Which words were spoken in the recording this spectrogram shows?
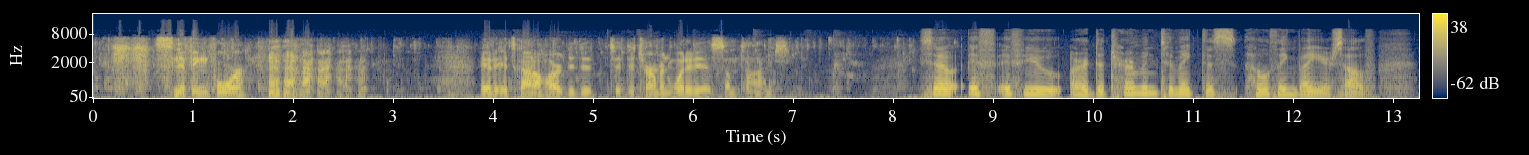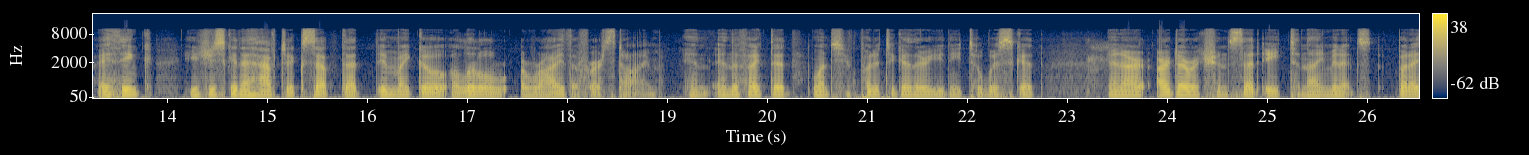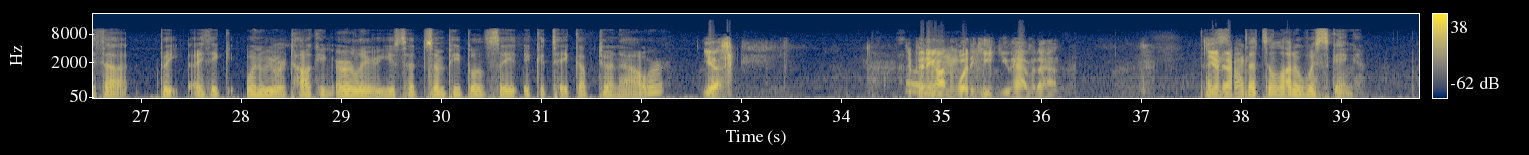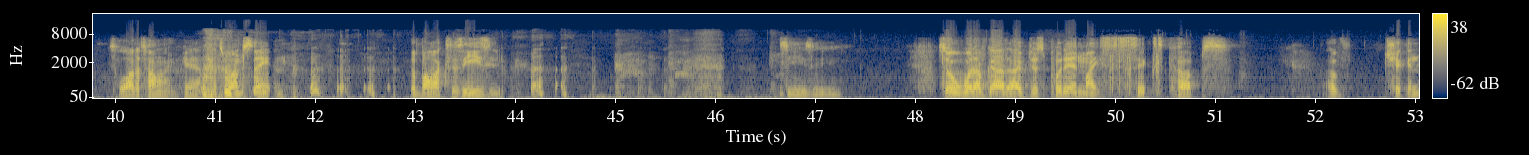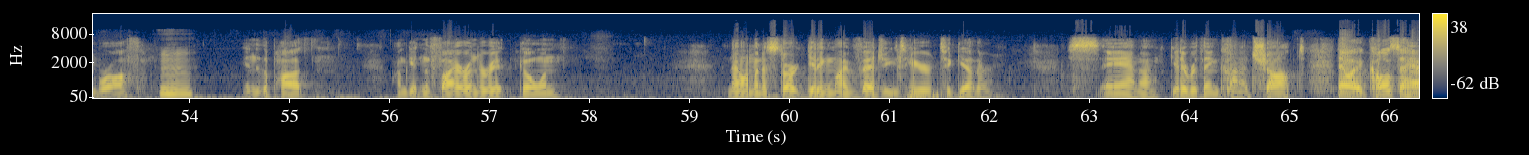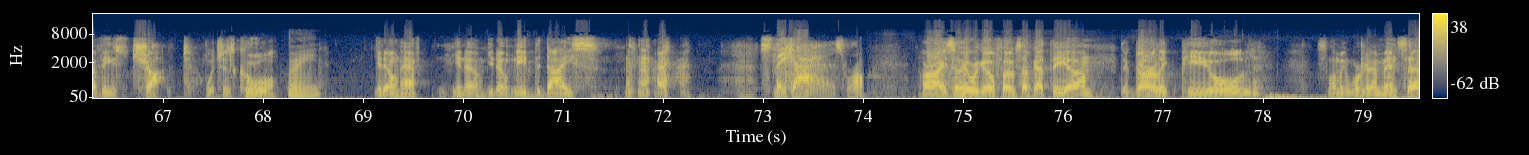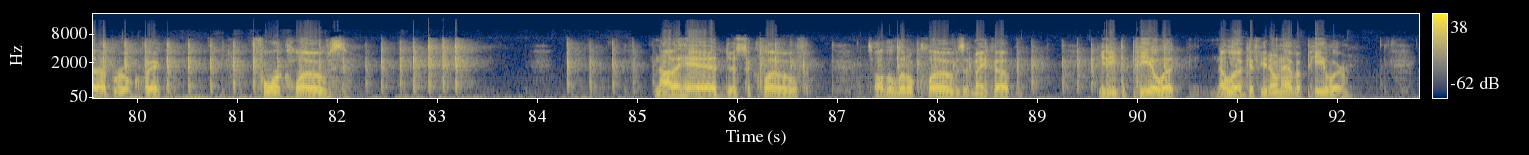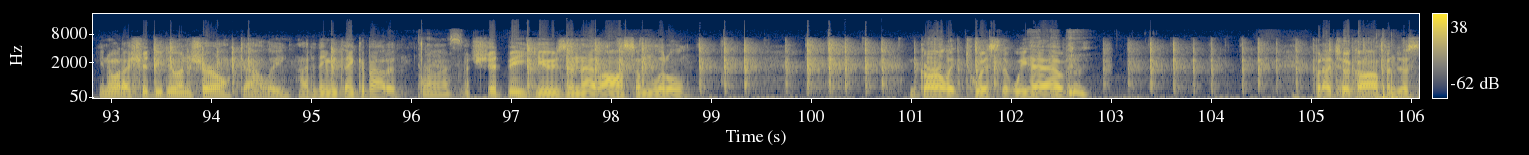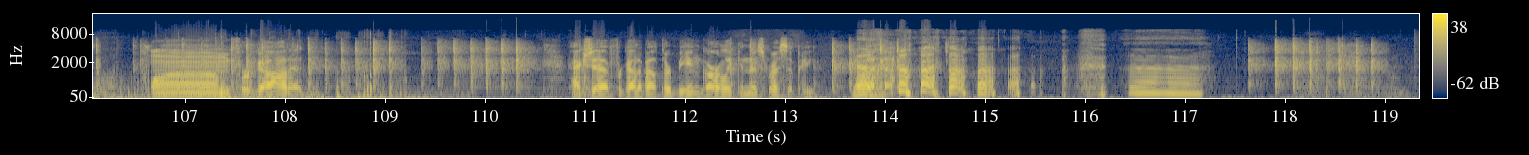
sniffing for, it, it's kind of hard to de- to determine what it is sometimes. So if if you are determined to make this whole thing by yourself, I think you're just gonna have to accept that it might go a little awry the first time, and and the fact that once you've put it together, you need to whisk it. And our our directions said eight to nine minutes, but I thought, but I think when we were talking earlier, you said some people say it could take up to an hour. Yes, depending oh. on what heat you have it at. That's, You know. that's a lot of whisking. It's a lot of time. Yeah, that's what I'm saying. the box is easy. It's easy. So what I've got, I've just put in my six cups of chicken broth hmm into the pot. I'm getting the fire under it going. Now I'm going to start getting my veggies here together and uh, get everything kind of chopped. Now it calls to have these chopped, which is cool. Right. You don't have, you know, you don't need the dice. Snake eyes, wrong. All right, so here we go, folks. I've got the um, the garlic peeled. So let me. We're gonna mince that up real quick. Four cloves. Not a head, just a clove. It's all the little cloves that make up. You need to peel it. Now look, if you don't have a peeler, you know what I should be doing, Cheryl? Golly, I didn't even think about it. Tell us. I should be using that awesome little garlic twist that we have. but I took off and just plumb forgot it. Actually, I forgot about there being garlic in this recipe. Uh,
